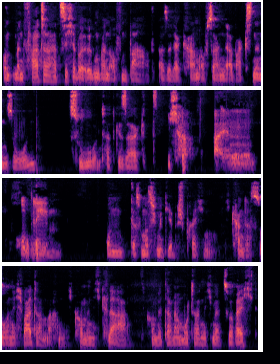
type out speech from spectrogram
Und mein Vater hat sich aber irgendwann offenbart. Also der kam auf seinen erwachsenen Sohn zu und hat gesagt, ich habe ein Problem und das muss ich mit dir besprechen. Ich kann das so nicht weitermachen. Ich komme nicht klar. Ich komme mit deiner Mutter nicht mehr zurecht.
